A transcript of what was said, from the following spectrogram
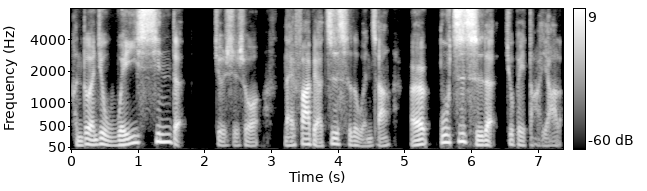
很多人就违心的，就是说来发表支持的文章，而不支持的就被打压了。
